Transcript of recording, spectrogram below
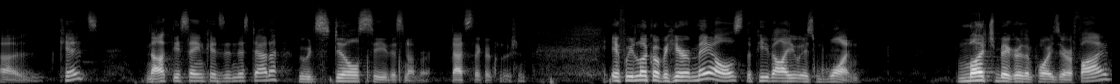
uh, kids, not the same kids in this data, we would still see this number. That's the conclusion. If we look over here at males, the p-value is 1, much bigger than 0.05,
